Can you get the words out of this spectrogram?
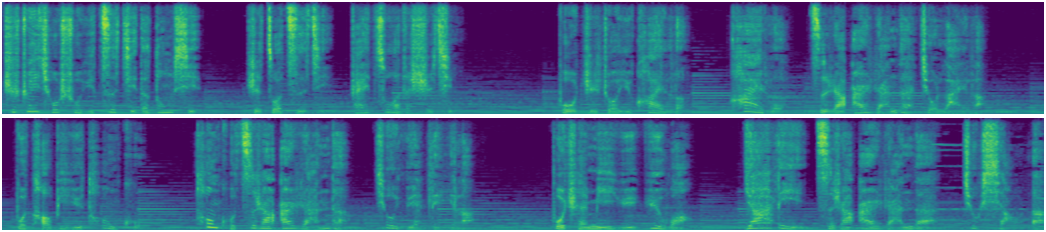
只追求属于自己的东西，只做自己该做的事情，不执着于快乐，快乐自然而然的就来了；不逃避于痛苦，痛苦自然而然的就远离了；不沉迷于欲望，压力自然而然的就小了。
